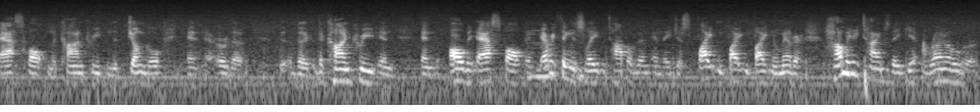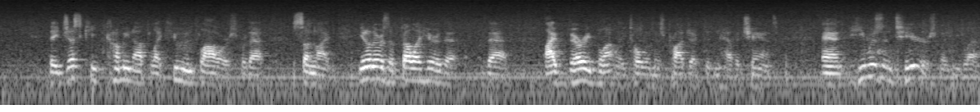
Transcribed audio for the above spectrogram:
asphalt and the concrete and the jungle and, or the, the, the concrete and, and all the asphalt and mm-hmm. everything that's laid on top of them, and they just fight and fight and fight no matter how many times they get run over. They just keep coming up like human flowers for that sunlight. You know, there was a fella here that, that I very bluntly told him his project didn't have a chance. And he was in tears when he left.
